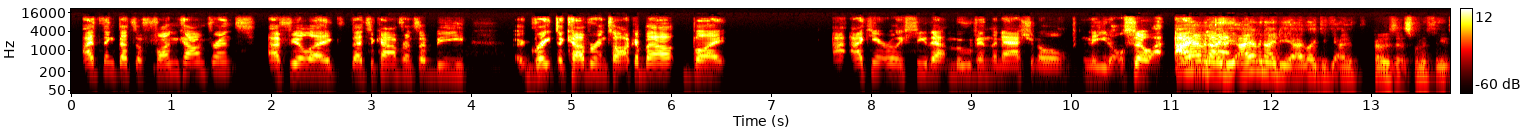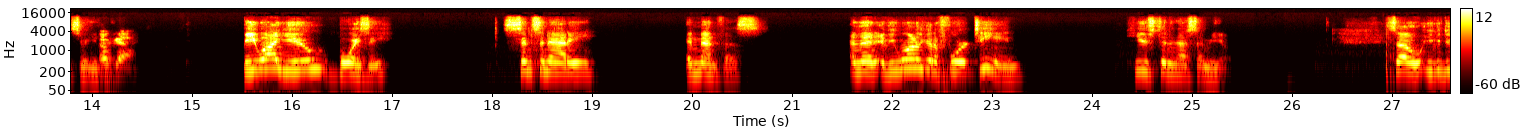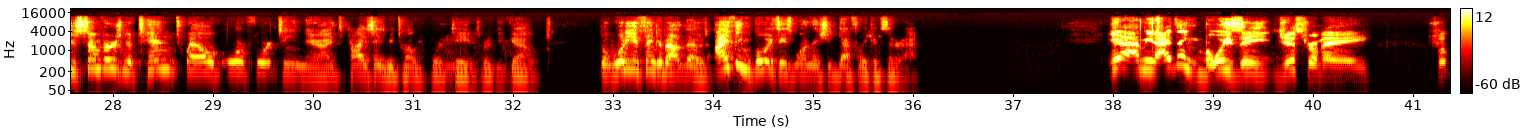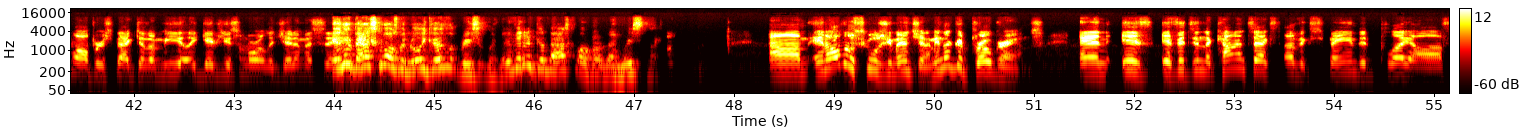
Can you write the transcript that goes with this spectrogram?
I think that's a fun conference. I feel like that's a conference that'd be great to cover and talk about, but I, I can't really see that move in the national needle. So I, I have not, an idea. I have an idea. I'd like to I'd propose this. I want to see what you think. Okay. BYU, Boise, Cincinnati, and Memphis. And then if you want to go to 14, Houston and SMU. So you could do some version of 10, 12, or 14 there. I'd probably say to be 12 to 14 is where you go. But what do you think about those? I think Boise's one they should definitely consider at. Yeah, I mean, I think Boise, just from a football perspective, immediately gives you some more legitimacy. And their basketball's been really good recently. They've been a good basketball program recently. Um, and all those schools you mentioned, I mean, they're good programs. And if if it's in the context of expanded playoff,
